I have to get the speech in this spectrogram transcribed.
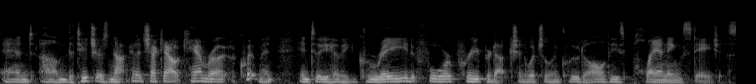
And um, the teacher is not going to check out camera equipment until you have a grade for pre-production, which will include all these planning stages.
